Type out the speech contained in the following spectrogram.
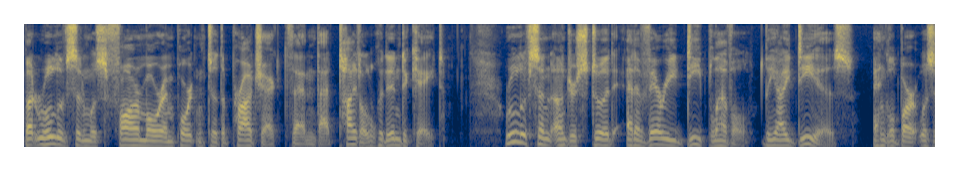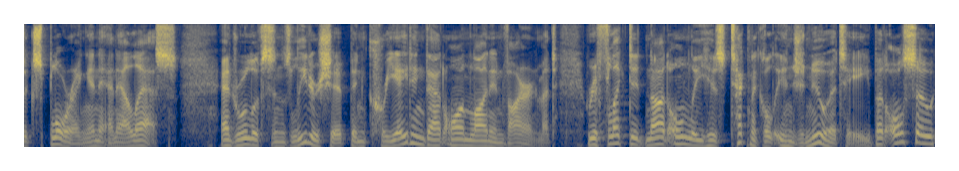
But Rulifson was far more important to the project than that title would indicate. Rulifson understood at a very deep level the ideas Engelbart was exploring in NLS, and Rulifson's leadership in creating that online environment reflected not only his technical ingenuity, but also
